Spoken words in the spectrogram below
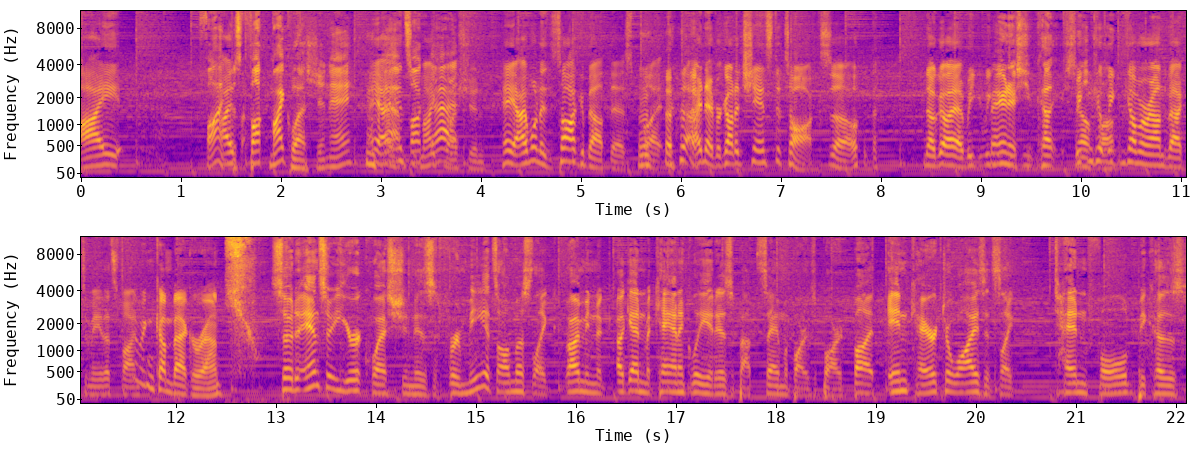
I Fine, I've- just fuck my question, eh? hey, I Yeah, answered fuck my that. question. Hey, I wanted to talk about this, but I never got a chance to talk. So no, go ahead. We, we, Fairness, you cut we yourself can off. we can come around back to me. That's fine. We can come back around. So to answer your question is for me it's almost like I mean again mechanically it is about the same as Bard's Bard, but in character wise it's like tenfold because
